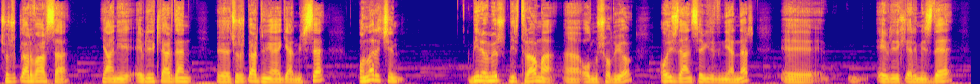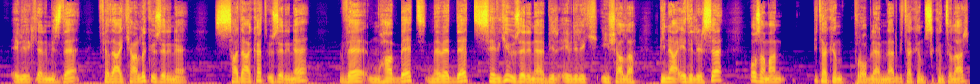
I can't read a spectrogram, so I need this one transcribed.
çocuklar varsa yani evliliklerden e, çocuklar dünyaya gelmişse onlar için bir ömür bir travma e, olmuş oluyor. O yüzden sevgili dinleyenler e, evliliklerimizde evliliklerimizde fedakarlık üzerine, sadakat üzerine ve muhabbet, meveddet, sevgi üzerine bir evlilik inşallah bina edilirse o zaman bir takım problemler, bir takım sıkıntılar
